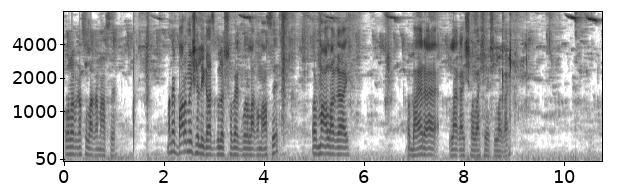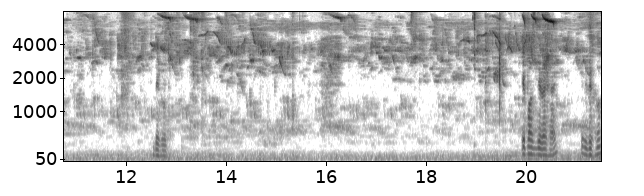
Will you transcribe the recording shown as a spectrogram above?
কলার গাছও লাগানো আছে। মানে বারো মিশালি গাছগুলো সব একবার লাগানো আছে। আর মা লাগায়, আর ভাইয়েরা লাগায়, সব আসে এসে লাগায়। দেখুন। এ পাশ দিয়ে দেখায়, এই দেখুন।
